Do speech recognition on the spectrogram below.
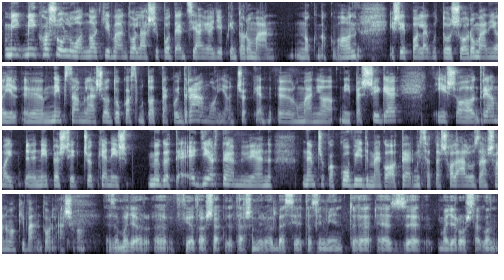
Még, még hasonlóan nagy kivándorlási potenciálja egyébként a románoknak van, és éppen a legutolsó a romániai népszámlási adatok azt mutatták, hogy drámaian csökkent Románia népessége, és a drámai népesség csökkenés mögött egyértelműen nem csak a COVID, meg a természetes halálozás, hanem a kivándorlás van. Ez a magyar fiatalságkutatás, amiről beszélt az imént, ez Magyarországon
